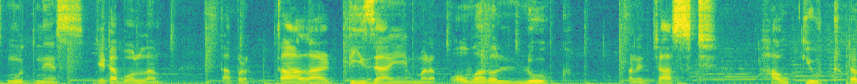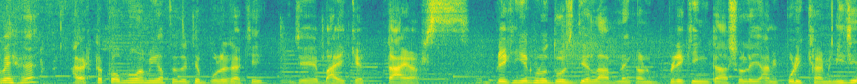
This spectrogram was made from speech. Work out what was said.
স্মুথনেস যেটা বললাম, তারপর কালার ডিজাইন মানে ওভারঅল লুক মানে জাস্ট হাউ কিউট তবে হ্যাঁ আর একটা প্রবলেম আমি আপনাদেরকে বলে রাখি যে বাইকের টায়ার্স ব্রেকিংয়ের কোনো দোষ দিয়ে লাভ নেই, কারণ ব্রেকিংটা আসলেই আমি পরীক্ষা, আমি নিজে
